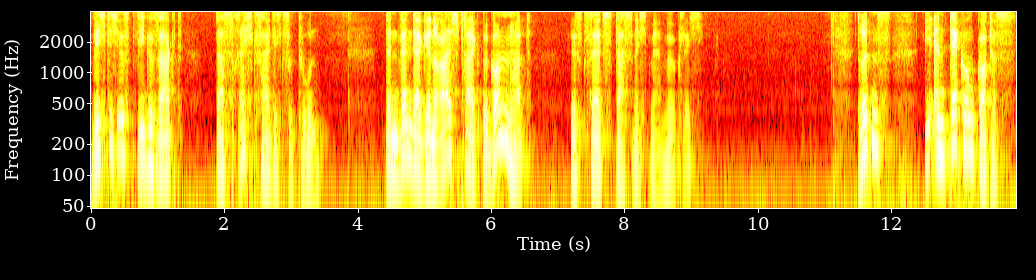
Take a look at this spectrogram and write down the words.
Wichtig ist, wie gesagt, das rechtzeitig zu tun. Denn wenn der Generalstreik begonnen hat, ist selbst das nicht mehr möglich. Drittens, die Entdeckung Gottes.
